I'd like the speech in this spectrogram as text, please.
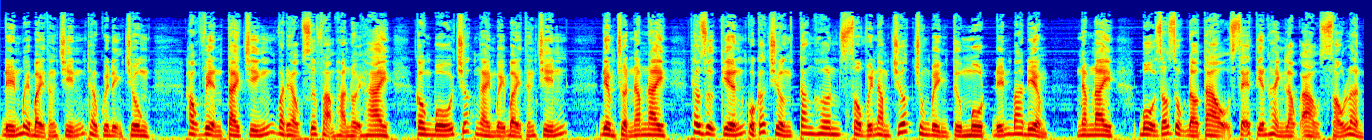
đến 17 tháng 9 theo quy định chung. Học viện Tài chính và Đại học Sư phạm Hà Nội 2 công bố trước ngày 17 tháng 9. Điểm chuẩn năm nay, theo dự kiến của các trường tăng hơn so với năm trước trung bình từ 1 đến 3 điểm. Năm nay, Bộ Giáo dục Đào tạo sẽ tiến hành lọc ảo 6 lần.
